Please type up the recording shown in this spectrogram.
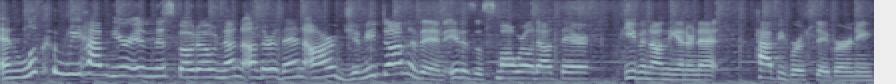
And look who we have here in this photo, none other than our Jimmy Donovan. It is a small world out there, even on the internet. Happy birthday, Bernie.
